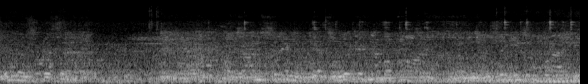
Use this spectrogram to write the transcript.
Jonas Bissell. Get to number five. Number 19,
